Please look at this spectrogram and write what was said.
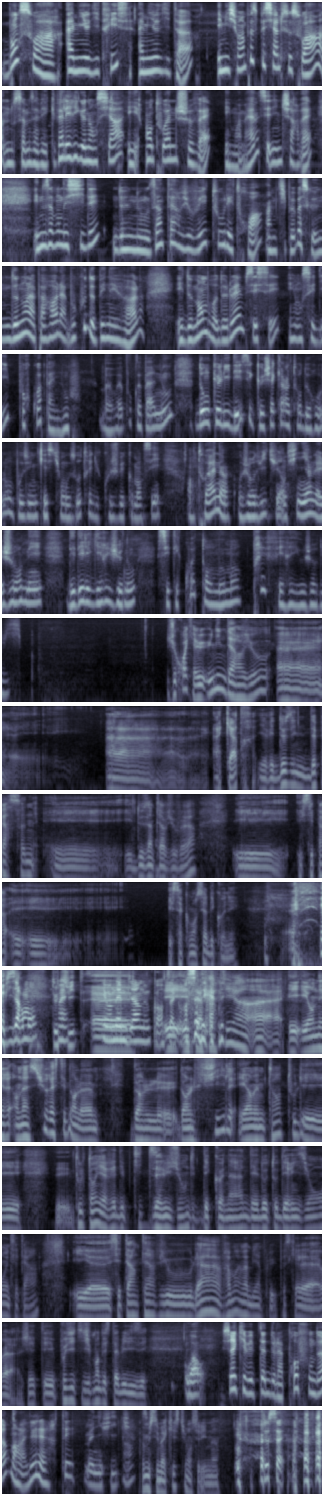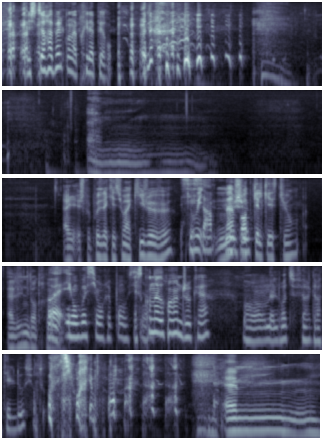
Bonsoir, amis auditrices, amis auditeurs. Émission un peu spéciale ce soir. Nous sommes avec Valérie Guenancia et Antoine Chevet et moi-même, Céline Charvet. Et nous avons décidé de nous interviewer tous les trois un petit peu parce que nous donnons la parole à beaucoup de bénévoles et de membres de l'EMCC et on s'est dit pourquoi pas nous? Bah ouais, pourquoi pas nous. Donc euh, l'idée, c'est que chacun à tour de rôle, on pose une question aux autres. Et du coup, je vais commencer. Antoine, aujourd'hui, tu viens de finir la journée des délégués régionaux. C'était quoi ton moment préféré aujourd'hui? Je crois qu'il y a eu une interview euh, à, quatre. Il y avait deux, personnes et, deux intervieweurs. Et, c'est pas. Et ça commençait à déconner. Bizarrement. Tout de suite. et on aime bien, nous, quand ça commence à déconner. et, et on, est, on a su rester dans le, dans, le, dans le fil, et en même temps, tous les, tout le temps, il y avait des petites allusions, des déconnades, des l'autodérision, etc. Et euh, cette interview-là, vraiment, elle m'a bien plu, parce que voilà, j'ai été positivement déstabilisé. Waouh Je dirais qu'il y avait peut-être de la profondeur dans la légèreté. Magnifique. Hein mais c'est ma question, Céline. je sais. Mais je te rappelle qu'on a pris l'apéro. euh... Je peux poser la question à qui je veux C'est oui. ça. N'importe quelle question à l'une d'entre ouais, Et on voit si on répond aussi. Est-ce hein. qu'on a droit à un joker? Bon, On a le droit de se faire gratter le dos, surtout, si on répond. euh...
